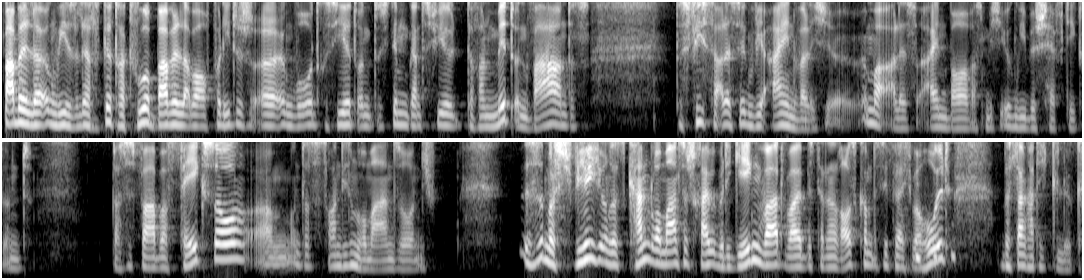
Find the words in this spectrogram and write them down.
Bubble da irgendwie, diese Literaturbubble, aber auch politisch äh, irgendwo interessiert und ich nehme ganz viel davon mit und wahr und das das fließt da alles irgendwie ein, weil ich äh, immer alles einbaue, was mich irgendwie beschäftigt. Und das ist, war aber fake so ähm, und das ist auch in diesem Roman so. Und ich, es ist immer schwierig und es kann einen Roman zu schreiben über die Gegenwart, weil bis der dann rauskommt, ist sie vielleicht überholt. Bislang hatte ich Glück.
